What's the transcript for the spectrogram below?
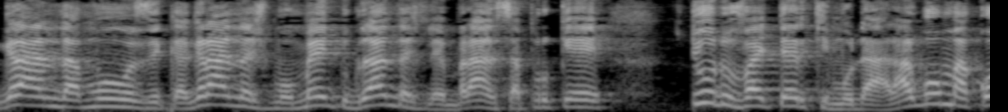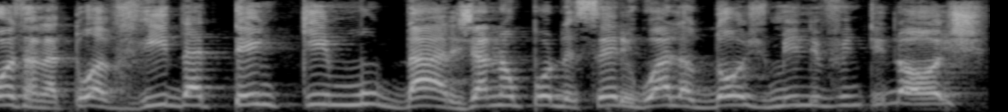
Grande música, grandes momentos, grandes lembranças, porque tudo vai ter que mudar. Alguma coisa na tua vida tem que mudar. Já não pode ser igual ao 2022.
